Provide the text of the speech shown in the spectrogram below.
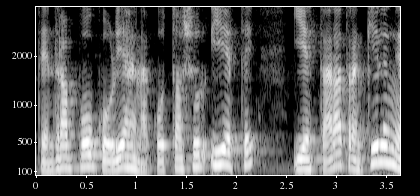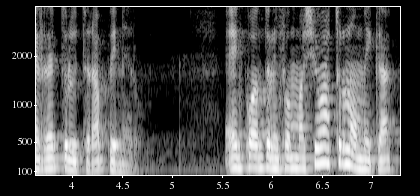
tendrá poco oleaje en la costa sur y este y estará tranquila en el resto litoral pinero. En cuanto a la información astronómica,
